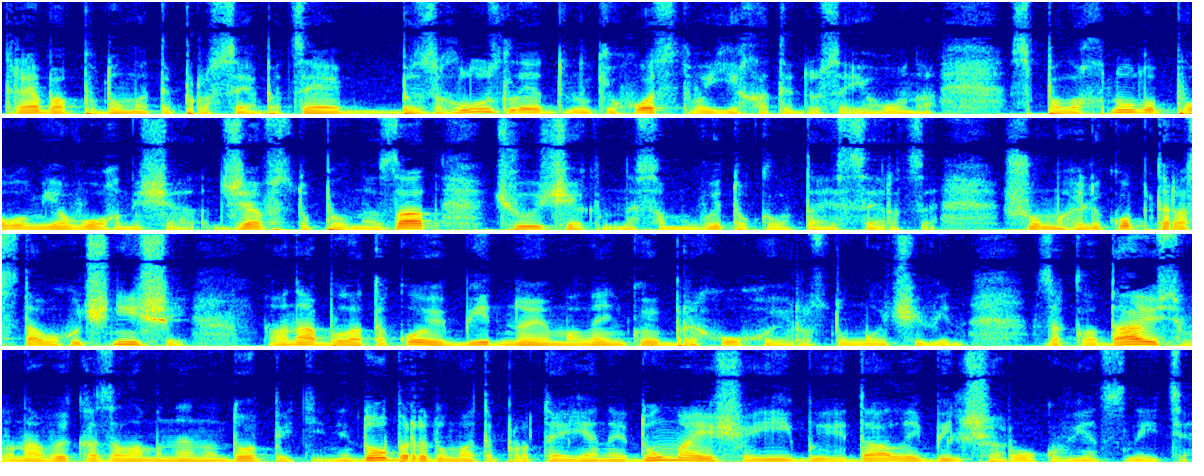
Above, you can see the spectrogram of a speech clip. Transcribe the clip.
Треба подумати про себе. Це безглузле донкіхотство їхати до Сайгона. Спалахнуло полум'я вогнища. Джеф вступив назад, чуючи, як несамовито колотає серце. Шум гелікоптера став гучніший. Вона була такою бідною, маленькою брехухою, роздумуючи він. Закладаюсь, вона виказала мене на допіті. Недобре думати про те, я не думаю, що їй би дали більше року в'язниці.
